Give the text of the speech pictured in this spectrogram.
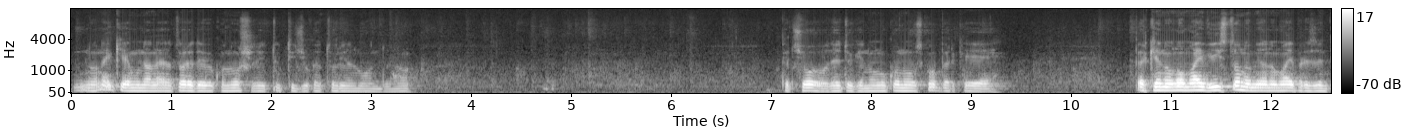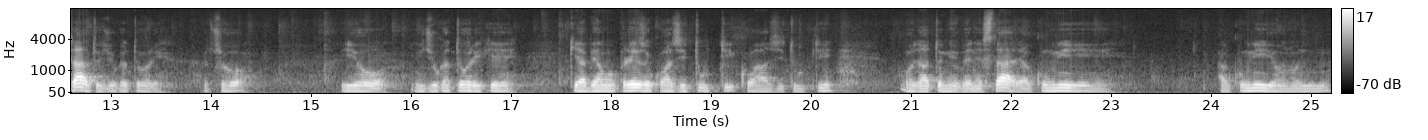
Non è che un allenatore deve conoscere tutti i giocatori al mondo, no? Perciò ho detto che non lo conosco perché, perché non l'ho mai visto, non mi hanno mai presentato i giocatori. Perciò io i giocatori che, che abbiamo preso, quasi tutti, quasi tutti, ho dato il mio benestare, alcuni alcuni io non,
